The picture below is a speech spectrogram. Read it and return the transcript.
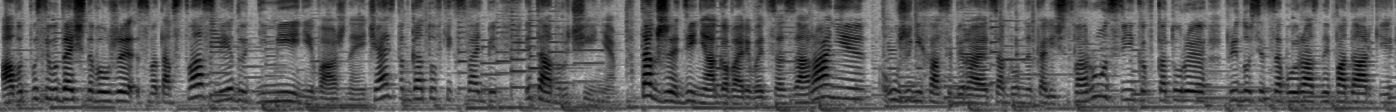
А вот после удачного уже сватовства следует не менее важная часть подготовки к свадьбе – это обручение. Также день оговаривается заранее, у жениха собирается огромное количество родственников, которые приносят с собой разные подарки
